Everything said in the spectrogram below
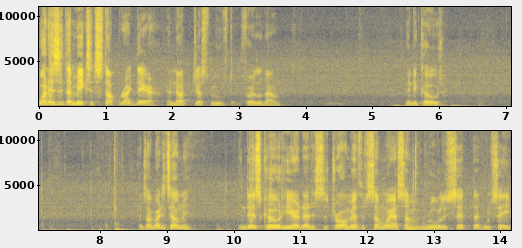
What is it that makes it stop right there and not just moved further down in the code? Can somebody tell me? In this code here, that is the draw method, somewhere some rule is set that will say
